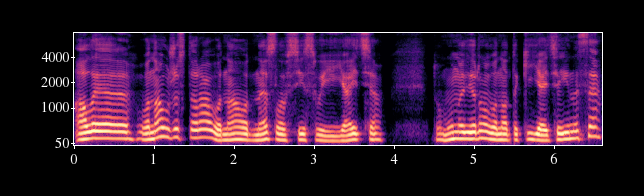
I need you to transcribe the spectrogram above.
Але вона вже стара, вона однесла всі свої яйця. Тому, навірно, вона такі яйця і несе.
